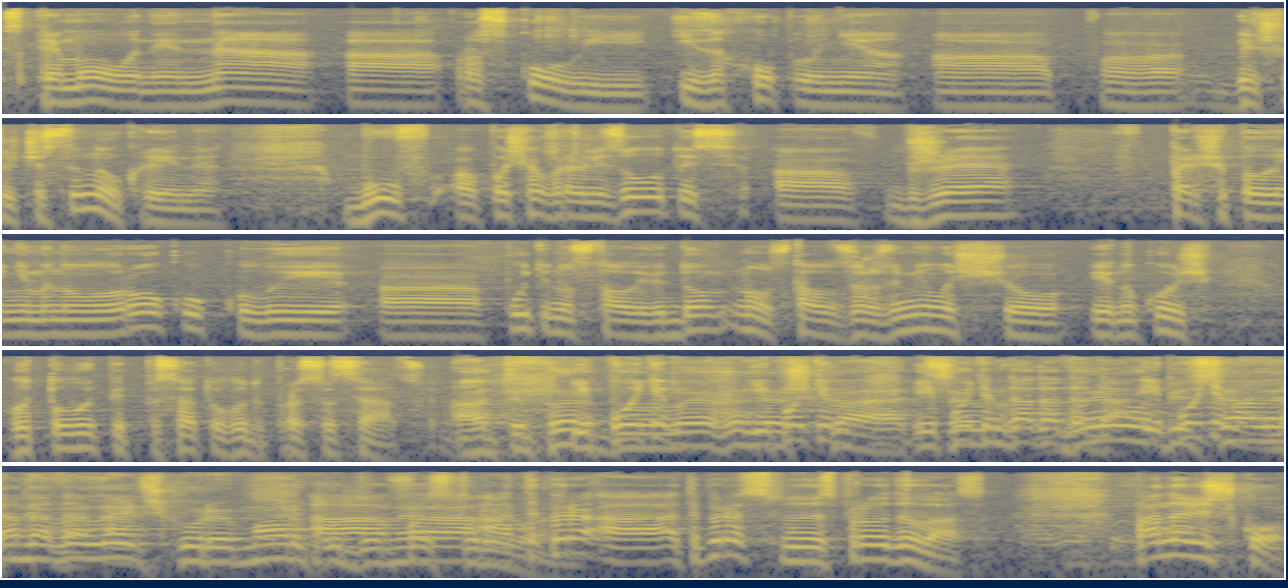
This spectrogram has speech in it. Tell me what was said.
спрямований на розкол її і захоплення більшої частини України, був почав реалізовуватись вже першій половині минулого року, коли а, Путіну стало відомо, ну стало зрозуміло, що Янукович готовий підписати угоду про асоціацію. А тепер і до потім, Олега і потім, Ляшка. і Це потім, да, да, да, да. І потім, да, да, да. невеличку ремарку а, до в- а тепер, а, а тепер з приводу вас. Пане Лішко,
